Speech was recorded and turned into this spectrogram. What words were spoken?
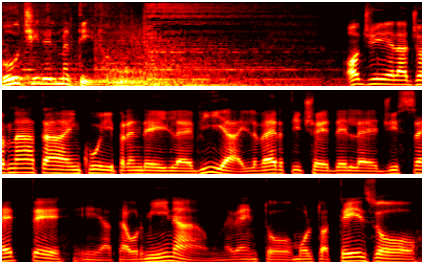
Voci del mattino. Oggi è la giornata in cui prende il via il vertice del G7 a Taormina, un evento molto atteso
